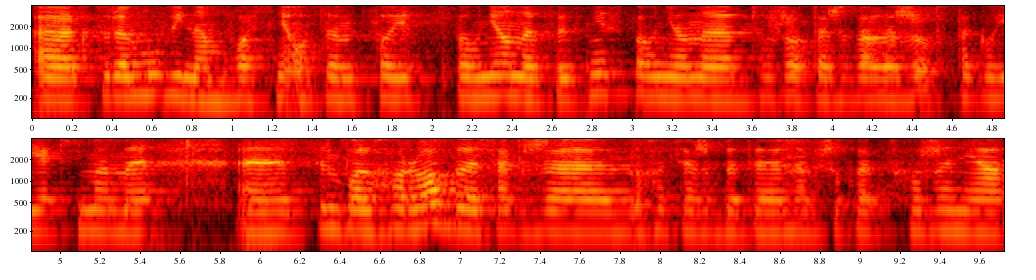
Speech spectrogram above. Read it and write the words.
e, które mówi nam właśnie o tym, co jest spełnione, co jest niespełnione. Dużo też zależy od tego, jaki mamy e, symbol choroby, także no, chociażby te na przykład schorzenia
